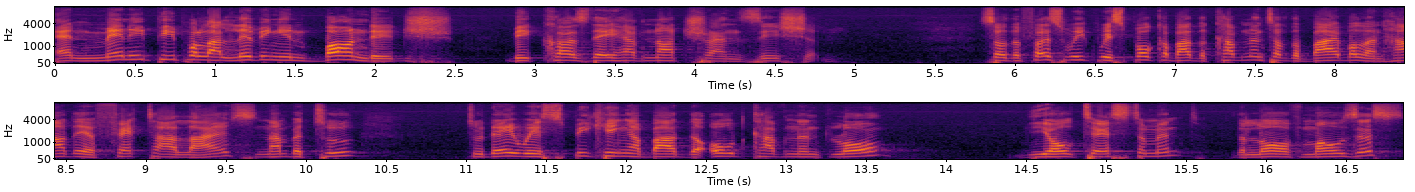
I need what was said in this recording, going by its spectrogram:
And many people are living in bondage because they have not transitioned. So, the first week we spoke about the covenants of the Bible and how they affect our lives. Number two, today we're speaking about the Old Covenant law, the Old Testament, the law of Moses,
